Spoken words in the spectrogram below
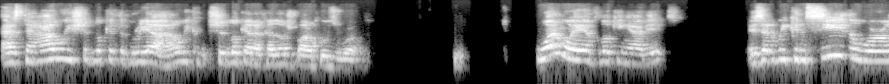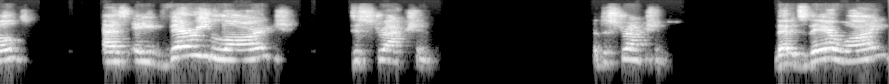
as to how we should look at the Bria, how we should look at a Kadosh Baruch Hu's world. One way of looking at it is that we can see the world as a very large distraction. A distraction. That it's there, why?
